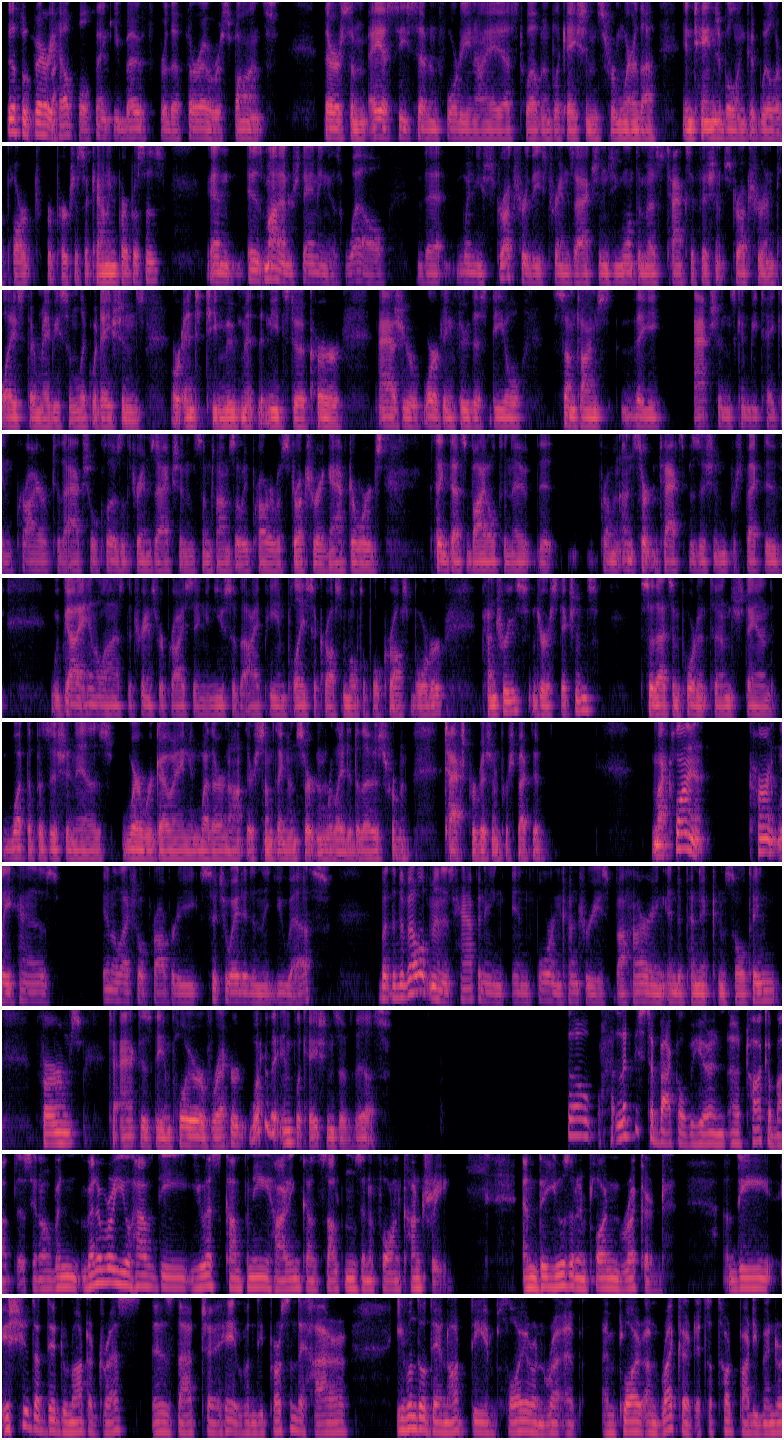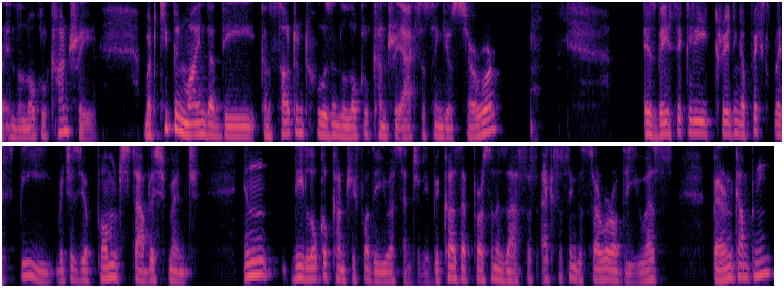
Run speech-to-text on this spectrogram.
This was very helpful. Thank you both for the thorough response. There are some ASC 740 and IAS 12 implications from where the intangible and goodwill are parked for purchase accounting purposes. And it is my understanding as well that when you structure these transactions, you want the most tax efficient structure in place. There may be some liquidations or entity movement that needs to occur as you're working through this deal sometimes the actions can be taken prior to the actual close of the transaction. Sometimes they'll be part of a structuring afterwards. I think that's vital to note that from an uncertain tax position perspective, we've got to analyze the transfer pricing and use of the IP in place across multiple cross-border countries and jurisdictions. So that's important to understand what the position is, where we're going, and whether or not there's something uncertain related to those from a tax provision perspective. My client currently has intellectual property situated in the US, but the development is happening in foreign countries by hiring independent consulting firms to act as the employer of record. What are the implications of this? So let me step back over here and uh, talk about this. You know, when whenever you have the U.S. company hiring consultants in a foreign country, and they use an employment record the issue that they do not address is that, uh, hey, when the person they hire, even though they're not the employer on re- uh, employer on record, it's a third party vendor in the local country. But keep in mind that the consultant who's in the local country accessing your server is basically creating a fixed place fee, which is your permanent establishment in the local country for the US entity because that person is access, accessing the server of the US parent company,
